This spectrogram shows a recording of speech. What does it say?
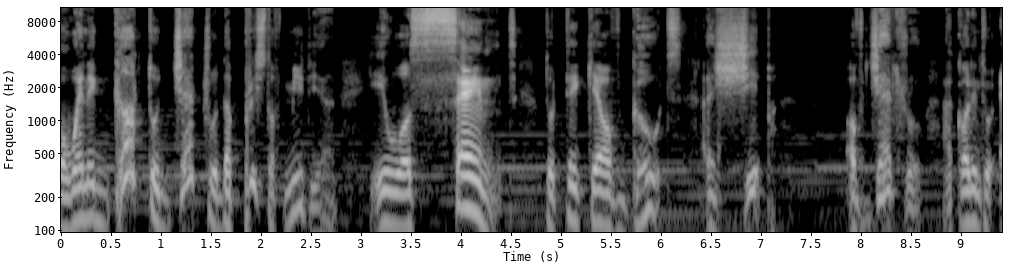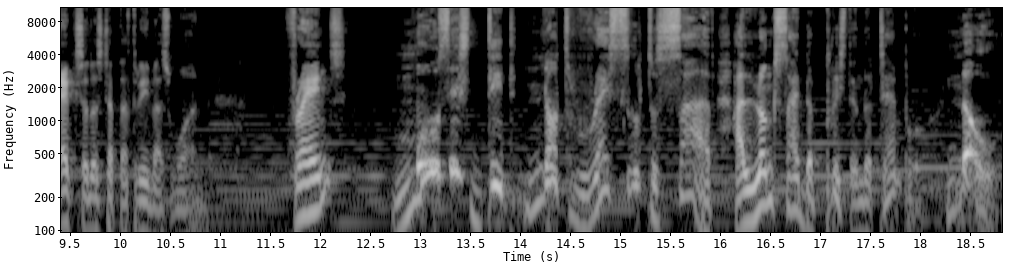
But when he got to Jethro, the priest of Midian, he was sent to take care of goats and sheep of Jethro, according to Exodus chapter 3, verse 1. Friends, Moses did not wrestle to serve alongside the priest in the temple. No,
